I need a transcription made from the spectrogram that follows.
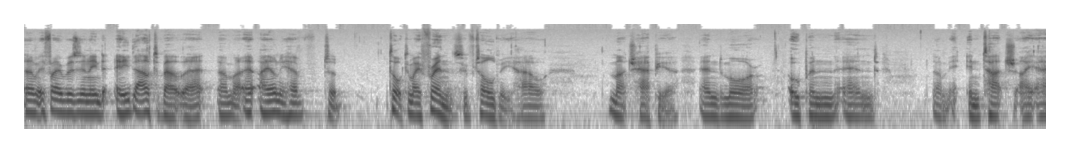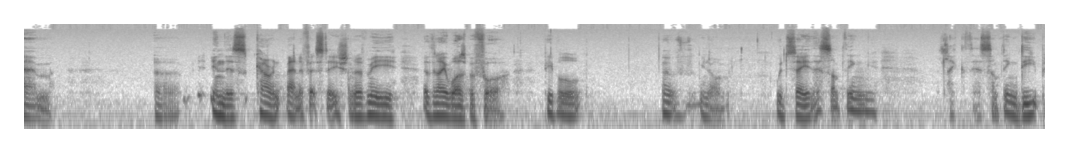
um, if I was in any, any doubt about that, um, I, I only have to talk to my friends who've told me how much happier and more open and um, in touch I am uh, in this current manifestation of me than I was before. People, have, you know, would say there's something. It's like there's something deep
